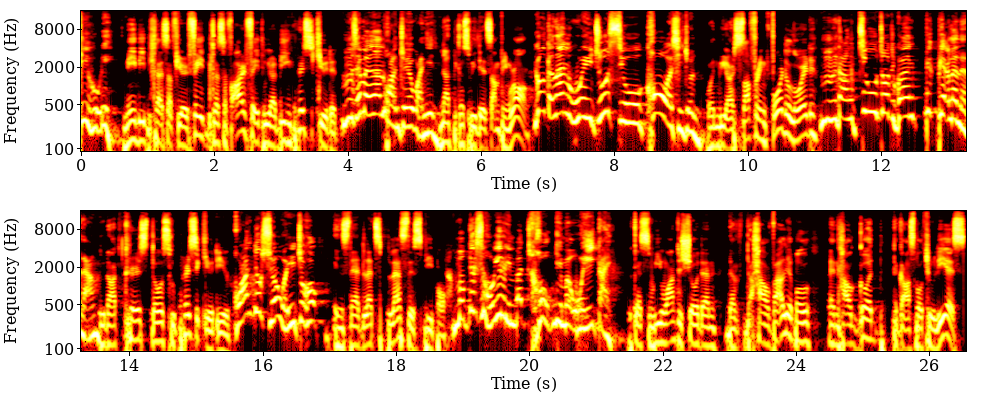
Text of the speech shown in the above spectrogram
欺负你， maybe because of your faith, because of our faith, we are being persecuted. 唔使问咱犯罪嘅原因。 Not because we did something wrong. 讲等咱为主受苦嘅时阵， When we are suffering for the Lord, 唔通招咗就关逼逼咱嘅人， do not curse those who persecute you. 反倒想为伊祝福， Instead, let's bless these people 目的是可以明白学业嘅伟大。 because we want to show them the, the, how valuable and how good the gospel truly is.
